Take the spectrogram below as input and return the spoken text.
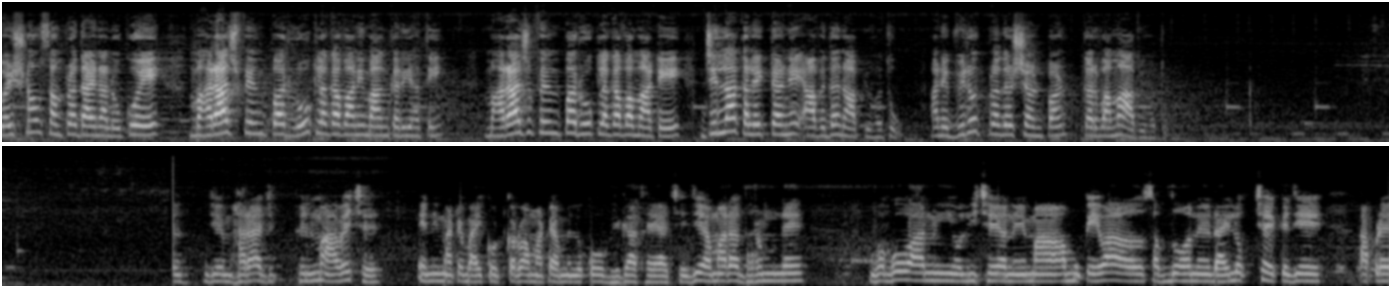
વૈષ્ણવ સંપ્રદાયના લોકોએ મહારાજ ફિલ્મ પર રોક લગાવવાની માંગ કરી હતી. મહારાજ ફિલ્મ પર રોક લગાવવા માટે જિલ્લા કલેક્ટરને આવેદન આપ્યું હતું અને વિરોધ પ્રદર્શન પણ કરવામાં આવ્યું હતું. જે મહારાજ ફિલ્મ આવે છે એની માટે બાયકોટ કરવા માટે અમે લોકો ભેગા થયા છે. જે અમારા ધર્મને વગોવાની ઓલી છે અને એમાં અમુક એવા શબ્દો અને ડાયલોગ છે કે જે આપણે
